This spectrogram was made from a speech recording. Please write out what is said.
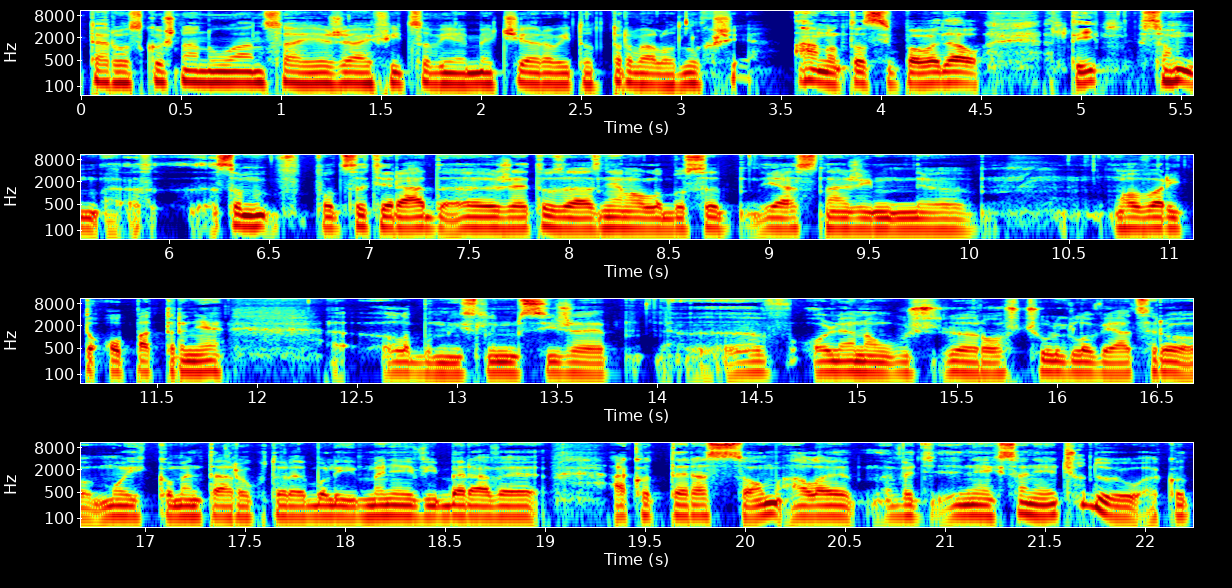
Tá rozkošná nuansa je, že aj Ficovi a Mečiarovi to trvalo dlhšie. Áno, to si povedal ty. Som, som v podstate rád, že to zaznelo, lebo sa ja snažím hovoriť to opatrne, lebo myslím si, že e, v Oľano už rozčulilo viacero mojich komentárov, ktoré boli menej vyberavé ako teraz som, ale veď nech sa nečudujú. Ako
